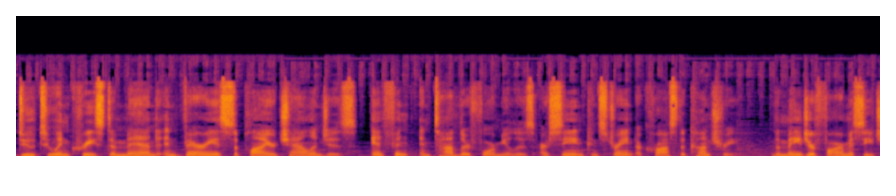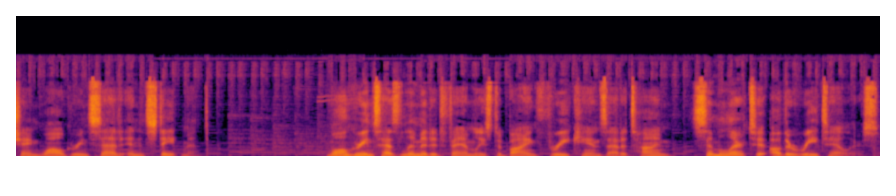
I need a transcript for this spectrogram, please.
Due to increased demand and various supplier challenges, infant and toddler formulas are seeing constraint across the country, the major pharmacy chain Walgreens said in its statement. Walgreens has limited families to buying three cans at a time, similar to other retailers.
